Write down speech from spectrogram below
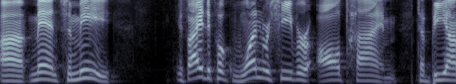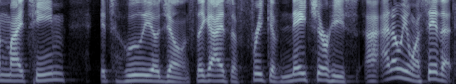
Uh, man, to me, if I had to pick one receiver all time to be on my team, it's Julio Jones. The guy's a freak of nature. He's, I don't even want to say that.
